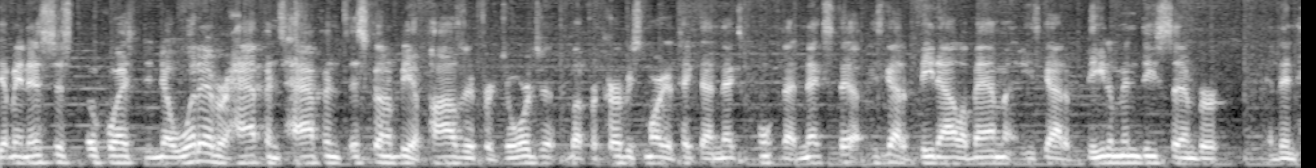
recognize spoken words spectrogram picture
I mean, it's just no question. You know, whatever happens, happens. It's going to be a positive for Georgia, but for Kirby Smart to take that next point, that next step, he's got to beat Alabama. He's got to beat them in December, and then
